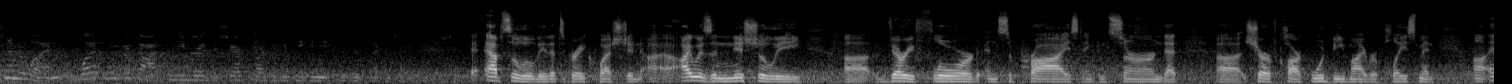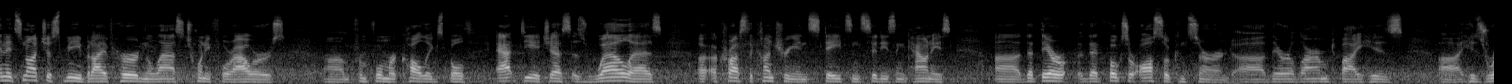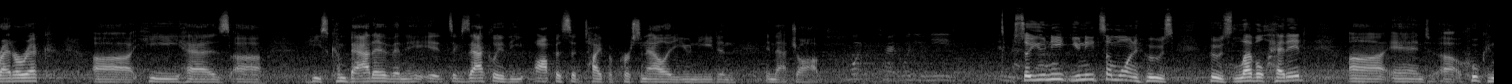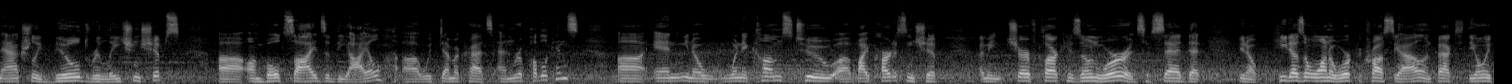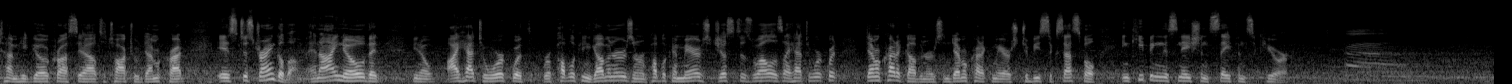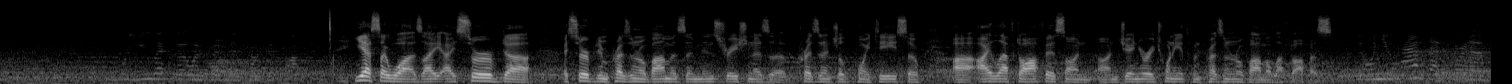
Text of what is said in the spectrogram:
question number one: What were your thoughts when you heard that Sheriff Clarke would be taking the assistant secretary position? Absolutely, that's a great question. I, I was initially uh, very floored and surprised and concerned that uh, Sheriff Clarke would be my replacement. Uh, and it's not just me, but I've heard in the last 24 hours um, from former colleagues both at DHS as well as uh, across the country in states and cities and counties uh, that they're that folks are also concerned. Uh, they're alarmed by his uh, his rhetoric. Uh, he has uh, he's combative, and it's exactly the opposite type of personality you need in in that job. What, sorry, what do you need? In that So you need you need someone who's who's level-headed uh, and uh, who can actually build relationships uh, on both sides of the aisle uh, with Democrats and Republicans. Uh, and you know when it comes to uh, bipartisanship, I mean Sheriff Clarke, his own words have said that you know he doesn't want to work across the aisle. In fact, the only time he'd go across the aisle to talk to a Democrat is to strangle them. And I know that you know I had to work with Republican governors and Republican mayors just as well as I had to work with Democratic governors and Democratic mayors to be successful in keeping this nation safe and secure. Um, were you let go when President Trump took office? Yes, I was. I, I served. Uh, I served in President Obama's administration as a presidential appointee. So uh, I left office on, on January 20th when President Obama left office. So when you have that sort of,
